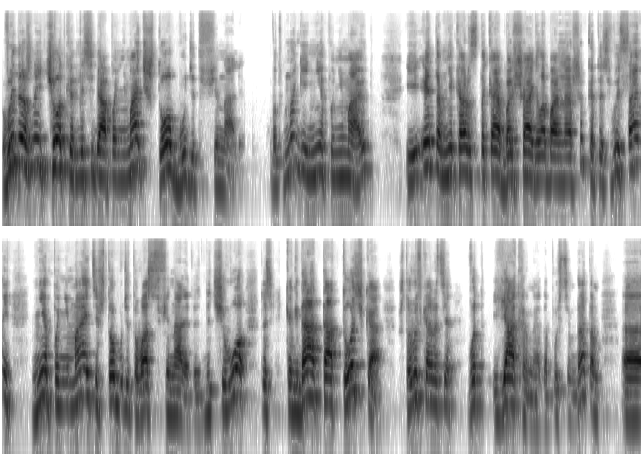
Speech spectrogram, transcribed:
Вы должны четко для себя понимать, что будет в финале. Вот многие не понимают, и это, мне кажется, такая большая глобальная ошибка. То есть вы сами не понимаете, что будет у вас в финале. То есть для чего, то есть когда та точка, что вы скажете, вот якорная, допустим, да, там э,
